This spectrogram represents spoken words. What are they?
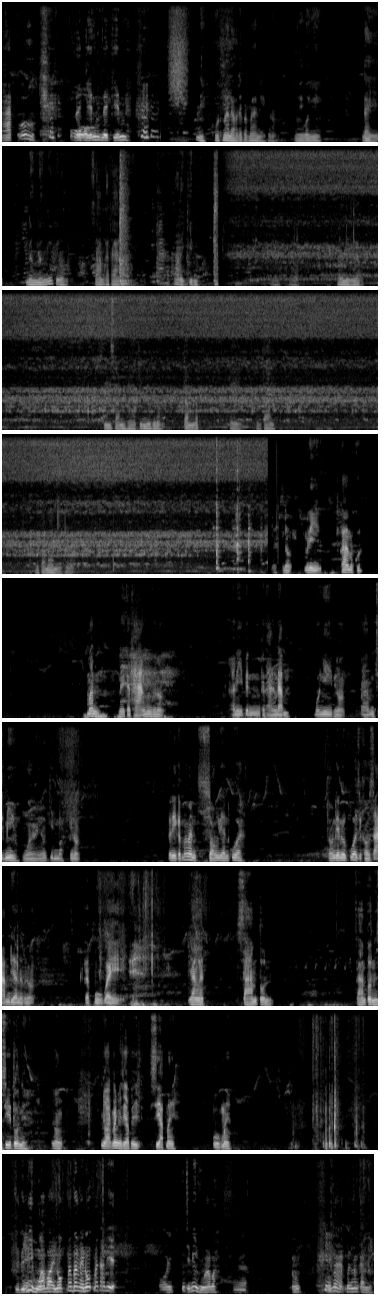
ขาดโอ้ได้กินได้กิน นี่ขุดมาแล้วได้ประมาณนี้พี่น้องหน่วยบ่ยีได้หนึ่งหนึ่งอยู่พี่น้องสามกระถางพอได้กินเอาหนึ่งแล้วสีสันหากินอยู่พี่น้องจำกับไอ้น้ำตาลได้ประมาณนี้พี่น้องเดี๋ยวมื้อนี้พามาขุด มันในกระถางมึงพี่น้อง อันนี้เป็นกระถางดำบ่งี้พี่น้องปลามันจะมีหัวให้เรากินบ่พี่น้อง ตัวนี้ก็ประมาณสองเดือนกว่าสองเดือนก็กลัวจะเข้าสามเดือนแล้วพี่น้องก็ปลูกไว้อย่างละสามต้นสามต้นถึงสี่ต้นเนี่ยพี่น้องยอดมันก็จะเอาไปเสียบไหมปลูกไหม สิได้มีหัวบ่ไอ้นก มาเบิ่งไอ้นกมาทางพี่โอ้ยมันจะมีหัวบ่เออเอามาเบิ่งน้ำกันนี่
